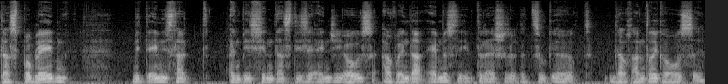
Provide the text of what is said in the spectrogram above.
Das Problem mit dem ist halt ein bisschen, dass diese NGOs, auch wenn da Amnesty International dazugehört und auch andere große,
